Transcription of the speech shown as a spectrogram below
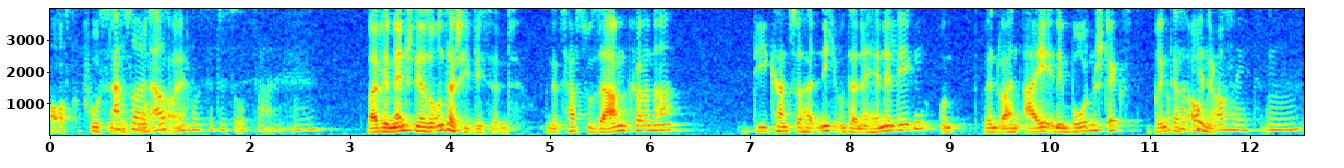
ausgepustetes Ach so, ein Osterei. ausgepustetes Osterei. Mhm. Weil wir Menschen ja so unterschiedlich sind. Und jetzt hast du Samenkörner, die kannst du halt nicht unter eine Henne legen. Und wenn du ein Ei in den Boden steckst, bringt Da das auch nichts. auch nichts. Mhm.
